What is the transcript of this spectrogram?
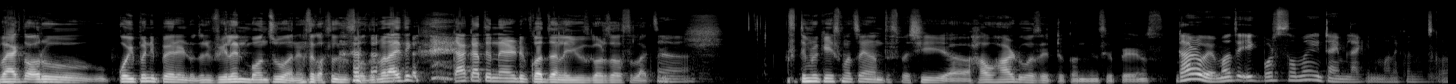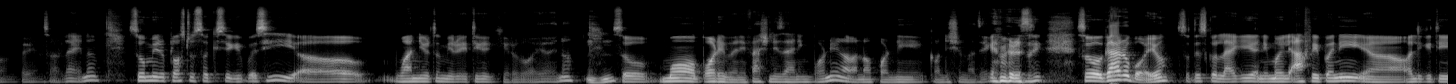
बाहेक त अरू कोही पनि पेरेन्ट हुन्छ नि भिलेन बन्छु भनेर त कसैले सोध्नु बट आई थिङ्क कहाँ कहाँ त्यो नेगेटिभ कतिजनाले युज गर्छ जस्तो लाग्छ। तिम्रो केसमा चाहिँ अनि त्यसपछि how hard was it to convince you parents गाह्रो भयो। मलाई चाहिँ एक वर्षसम्मै टाइम लाग्यो नि मलाई कन्भिन्स गराउनु पेरेन्ट्सहरूलाई होइन? सो मेरो प्लस टू सकिसकेपछि वान इयर त मेरो यतिकै खेर गयो होइन? सो म पढेँ भने फेसन डिजाइनिङ पढ्ने नभए नपढ्ने कन्डिसनमा चाहिँ क्या मेरो चाहिँ। सो गाह्रो भयो। सो त्यसको लागि अनि मैले आफै पनि अलिकति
